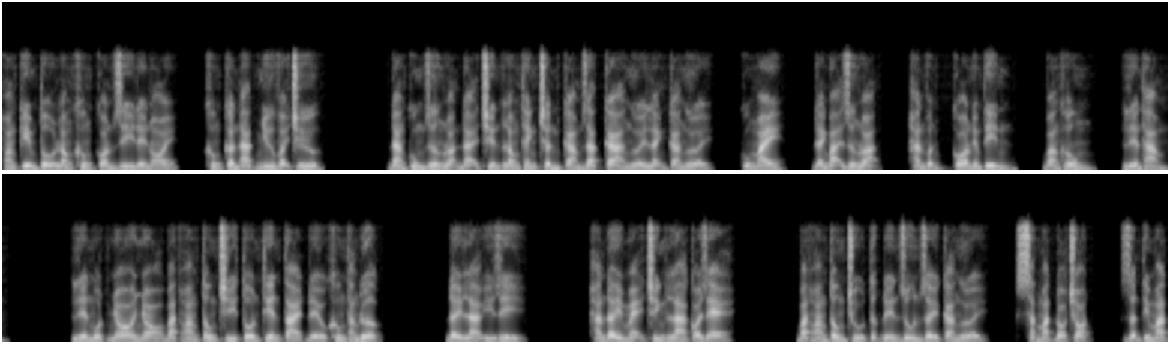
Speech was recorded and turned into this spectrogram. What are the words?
Hoàng kim tổ long không còn gì để nói, không cần ác như vậy chứ. Đang cùng Dương Loạn đại chiến Long Thanh Trần cảm giác cả người lạnh cả người, cũng may, đánh bại Dương Loạn, hắn vẫn có niềm tin, bằng không, liền thảm. Liền một nho nhỏ bắt hoang tông trí tôn thiên tài đều không thắng được. Đây là ý gì? Hắn đây mẹ chính là coi rẻ. Bát hoang tông chủ tức đến run rẩy cả người, sắc mặt đỏ chót, giận tí mặt,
